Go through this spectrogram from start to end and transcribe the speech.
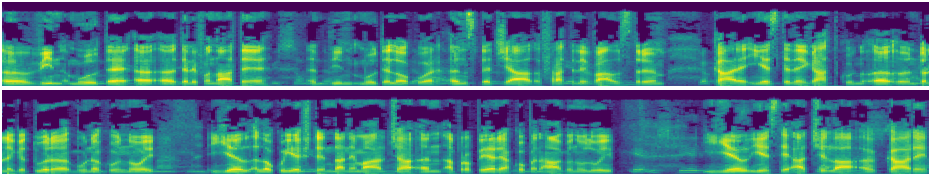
Uh, vin multe uh, telefonate din multe locuri, în special fratele Wallström, care este legat cu, într-o legătură bună cu noi. El locuiește în Danemarca, în apropierea Copenhagenului. El este acela care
